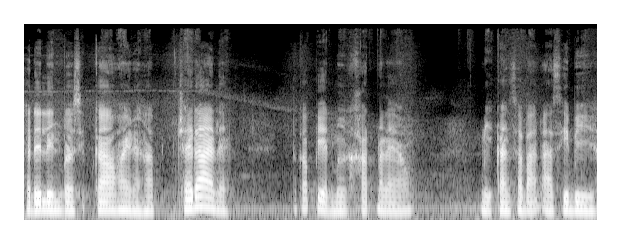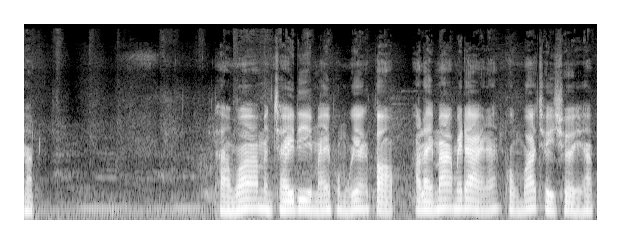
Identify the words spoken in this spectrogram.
อะดรีลินเบอร์สิบเก้าให้นะครับ ใช้ได้เลย แล้วก็เปลี่ยนมือคัดมาแล้ว มีการสะบัด RCB ครับ ถามว่ามันใช้ดีไหมผมก็ยังตอบอะไรมากไม่ได้นะ ผมว่าเฉยๆครับ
